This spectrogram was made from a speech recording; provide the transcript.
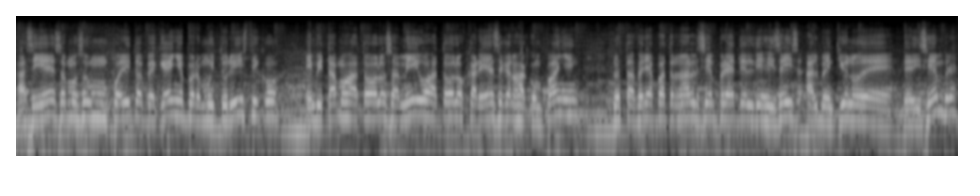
Así es, somos un pueblito pequeño pero muy turístico. Invitamos a todos los amigos, a todos los caridenses que nos acompañen. Nuestra feria patronal siempre es del 16 al 21 de, de diciembre.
